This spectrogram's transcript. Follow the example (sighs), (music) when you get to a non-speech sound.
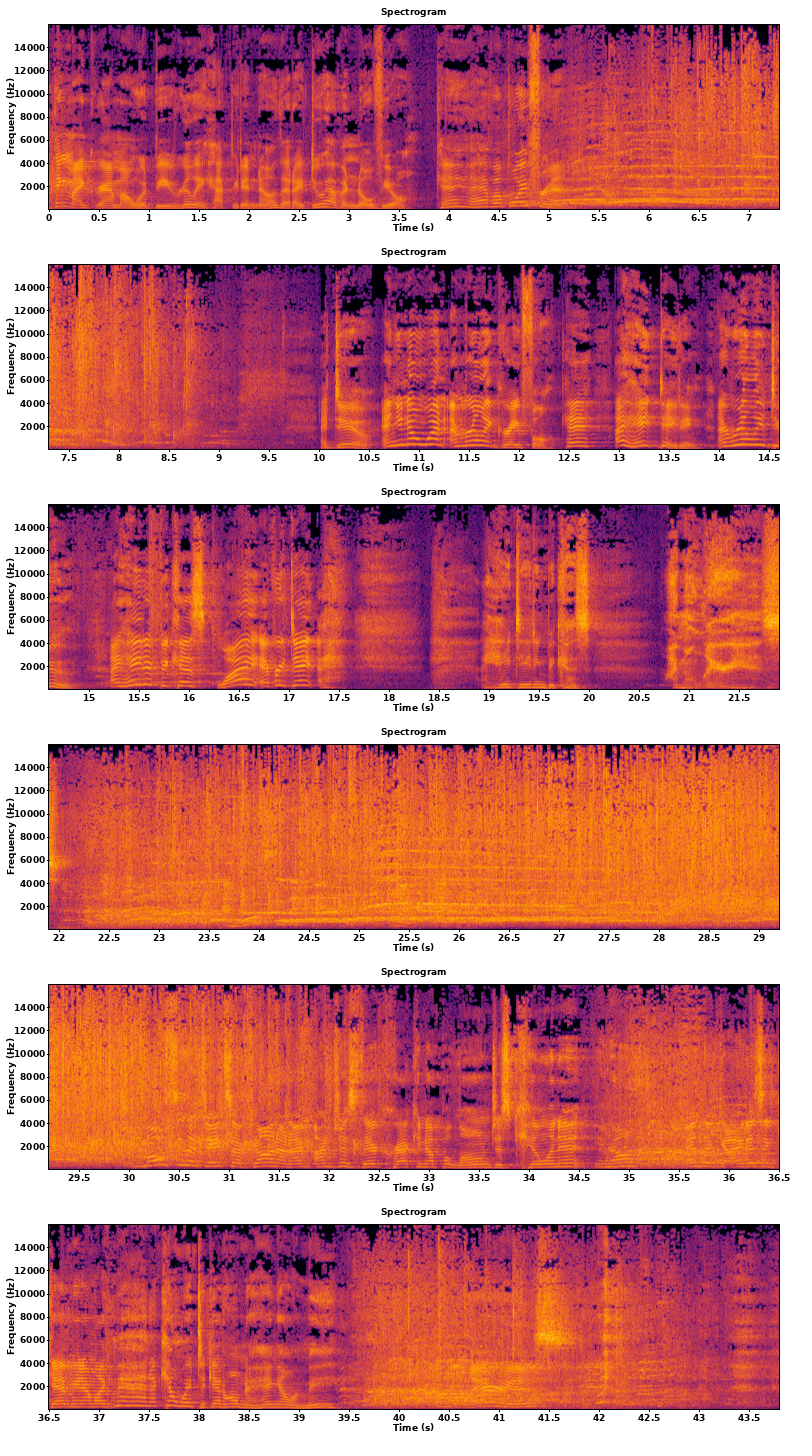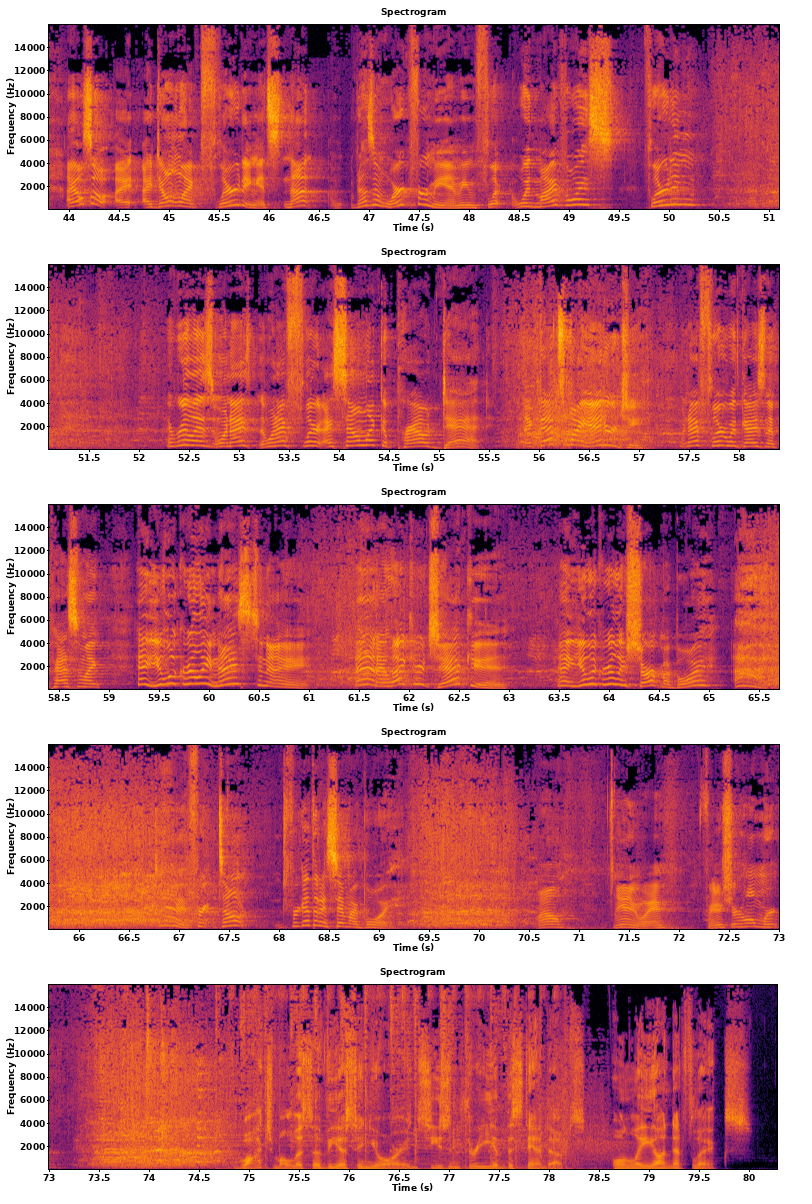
I think my grandma would be really happy to know that I do have a novio. Okay? I have a boyfriend. I do. And you know what? I'm really grateful. Okay? I hate dating. I really do. I hate it because why? Every date. (sighs) I hate dating because I'm hilarious. and most of the most of the dates I've gone on, I'm, I'm just there cracking up alone, just killing it, you know? And the guy doesn't get me, and I'm like, man, I can't wait to get home to hang out with me. I'm hilarious. I also, I, I don't like flirting. It's not, it doesn't work for me. I mean, flirt, with my voice, flirting, I realize when I, when I flirt, I sound like a proud dad. Like, that's my energy. When I flirt with guys in the past, I'm like, hey, you look really nice tonight. Man, I like your jacket. Hey, you look really sharp, my boy. Ah. Damn for, don't forget that I said my boy. Well, anyway, finish your homework. Watch Melissa Villasenor in season three of The Stand Ups, only on Netflix.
